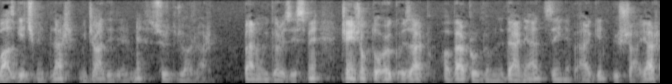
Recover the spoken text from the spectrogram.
vazgeçmediler, mücadelelerini sürdürüyorlar. Ben Uygar Özesmi, Change.org özel haber programını derleyen Zeynep Ergin, Büşra Yar.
